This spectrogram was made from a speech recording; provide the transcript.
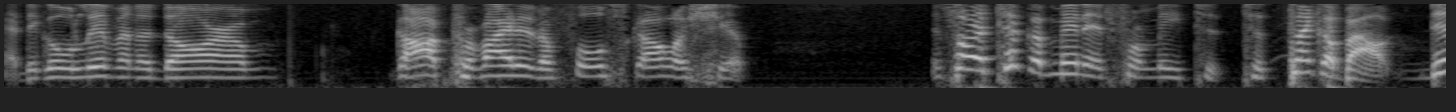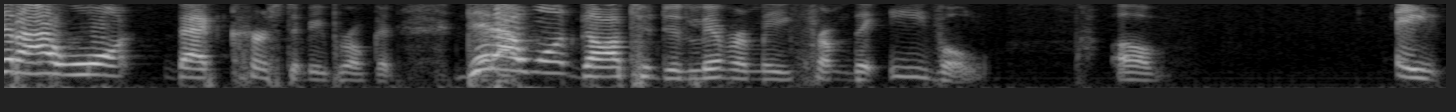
I had to go live in a dorm God provided a full scholarship. And so it took a minute for me to, to think about did I want that curse to be broken? Did I want God to deliver me from the evil of a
